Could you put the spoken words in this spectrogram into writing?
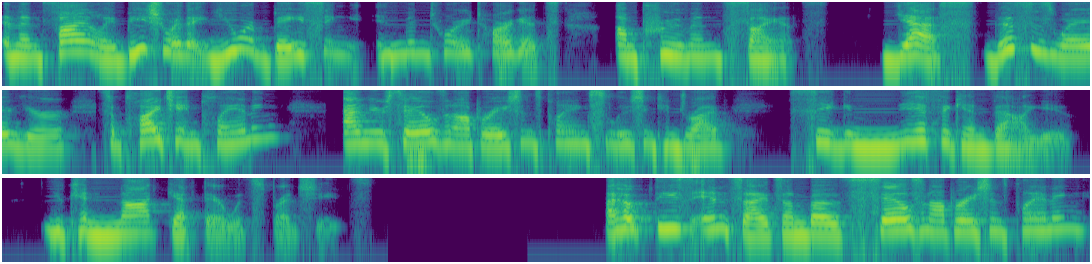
And then finally, be sure that you are basing inventory targets on proven science. Yes, this is where your supply chain planning and your sales and operations planning solution can drive significant value. You cannot get there with spreadsheets. I hope these insights on both sales and operations planning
